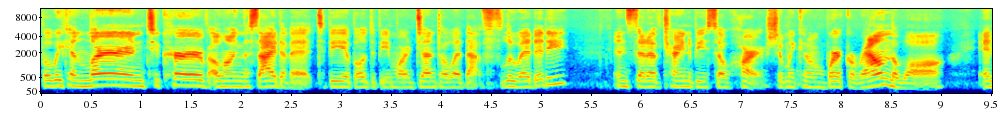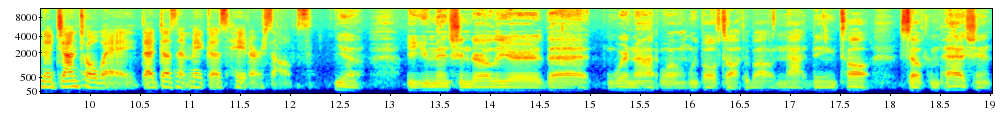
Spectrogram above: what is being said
but we can learn to curve along the side of it to be able to be more gentle with that fluidity instead of trying to be so harsh. And we can work around the wall in a gentle way that doesn't make us hate ourselves. Yeah you mentioned earlier that we're not, well, we both talked about not being taught self compassion.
